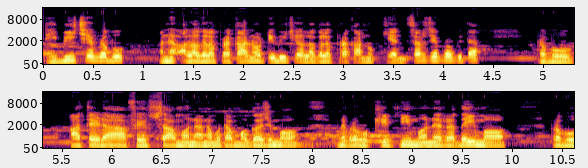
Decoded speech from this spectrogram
ટીબી છે પ્રભુ અને અલગ અલગ પ્રકારનો ટીબી છે, અલગ અલગ પ્રકારનું કેન્સર છે પ્રભુ પિતા. પ્રભુ આંતરડા, ફેફસામાં, નાના મોટા મગજમાં અને પ્રભુ કિડનીમાં અને હૃદયમાં પ્રભુ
